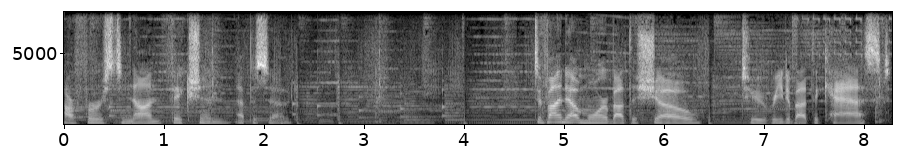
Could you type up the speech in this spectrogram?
our first nonfiction episode. To find out more about the show, to read about the cast,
